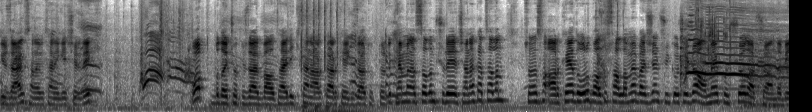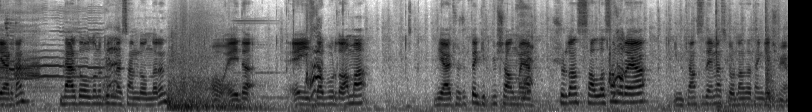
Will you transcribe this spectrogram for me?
Güzel. Sana bir tane geçirdik. Hop bu da çok güzel baltaydı. İki tane arka arkaya güzel tutturduk. Hemen asalım şuraya çanak atalım. Sonrasında arkaya doğru balta sallamaya başlayacağım. Çünkü o çocuğu almaya koşuyorlar şu anda bir yerden. Nerede olduğunu bilmesem de onların. O Eyda Eyda burada ama diğer çocuk da gitmiş almaya. Şuradan sallasam oraya imkansız değmez ki oradan zaten geçmiyor.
